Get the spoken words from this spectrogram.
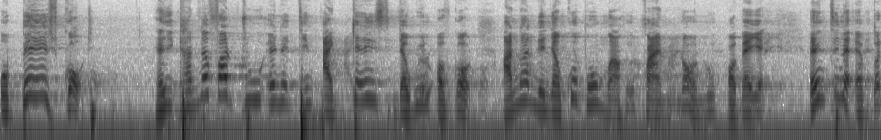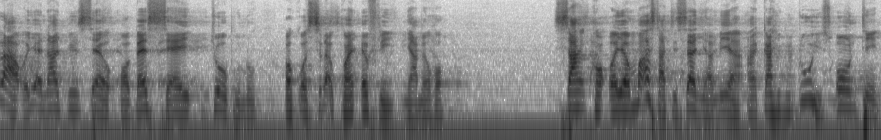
obeys god and he can never do anything against the will of god. Ana ne nyankopɔn ma ho kwan na ɔno ɔbɛyɛ nti na ɛberɛ a ɔyɛ n'adwene sɛ ɔbɛsɛe job no ɔkɔsrɛ kwan afiri nyame hɔ. Sanka ɔyɛ master te sɛ nyame a anka he do his own thing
